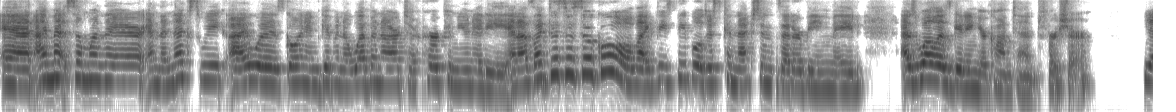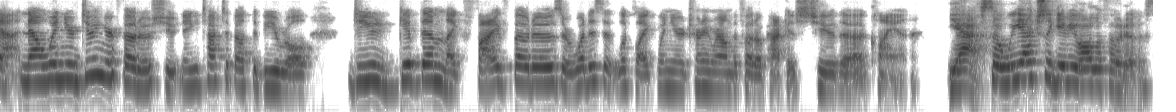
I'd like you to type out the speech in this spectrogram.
and I met someone there. And the next week I was going and giving a webinar to her community. And I was like, this is so cool. Like these people, just connections that are being made, as well as getting your content for sure. Yeah. Now, when you're doing your photo shoot, now you talked about the B roll. Do you give them like five photos, or what does it look like when you're turning around the photo package to the client? Yeah, so we actually give you all the photos.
